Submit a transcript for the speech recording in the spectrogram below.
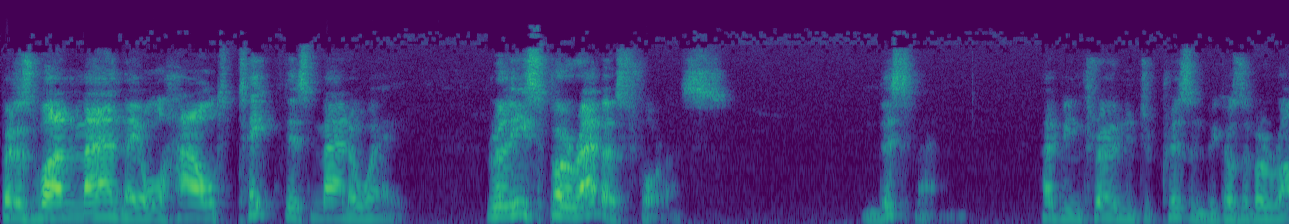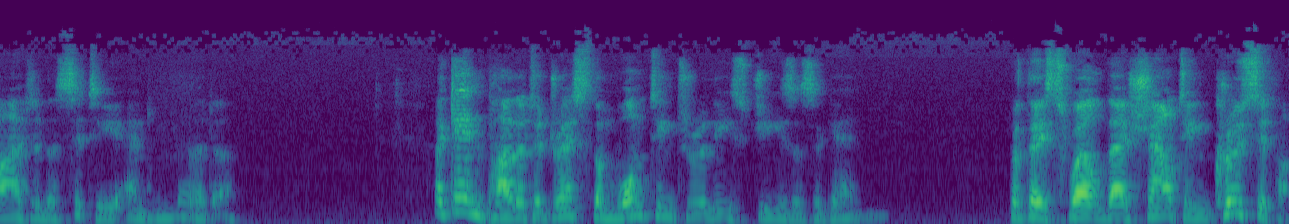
But as one man they all howled, Take this man away. Release Barabbas for us. This man had been thrown into prison because of a riot in the city and murder. Again Pilate addressed them, wanting to release Jesus again. But they swelled their shouting, Crucify!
